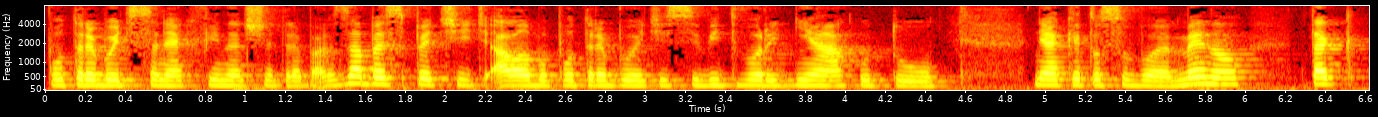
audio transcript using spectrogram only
potrebujete sa nejak finančne treba zabezpečiť alebo potrebujete si vytvoriť nejakú tú, nejaké to svoje meno, tak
